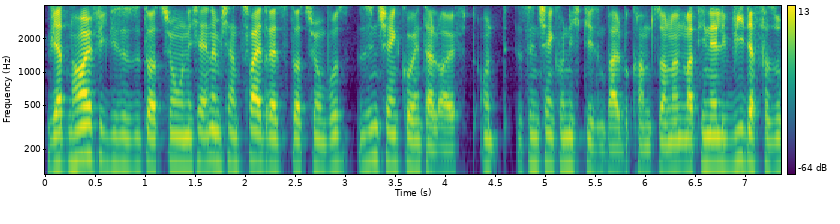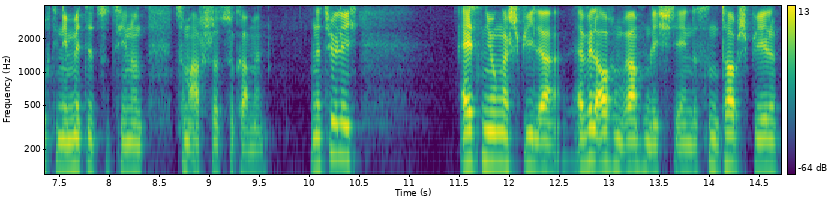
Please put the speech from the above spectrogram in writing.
wir hatten häufig diese Situation, ich erinnere mich an zwei, drei Situationen, wo Sinchenko hinterläuft und Sinchenko nicht diesen Ball bekommt, sondern Martinelli wieder versucht, in die Mitte zu ziehen und zum Abschluss zu kommen. Natürlich, er ist ein junger Spieler, er will auch im Rampenlicht stehen, das ist ein Topspiel.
